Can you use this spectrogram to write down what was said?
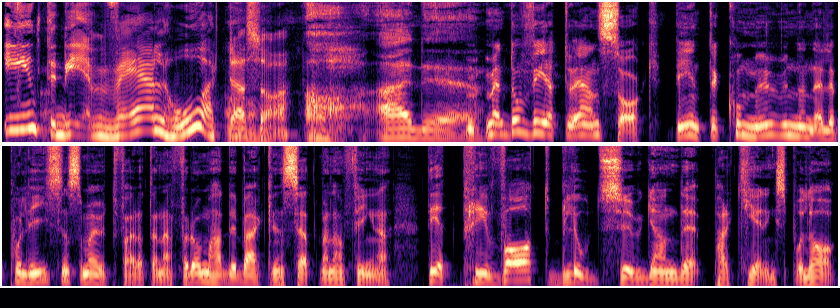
Är inte det väl hårt alltså? Nej, det... Men då vet du en sak, det är inte kommunen eller polisen som har utfärdat den här, för de hade verkligen sett mellan fingrarna. Det är ett privat blodsugande parkeringsbolag.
